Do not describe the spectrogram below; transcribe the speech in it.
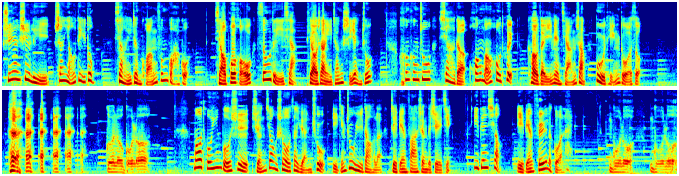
实验室里山摇地动，像一阵狂风刮过。小泼猴嗖的一下跳上一张实验桌，哼哼猪吓得慌忙后退，靠在一面墙上不停哆嗦。哈哈哈哈哈！咕噜咕噜。猫头鹰博士、玄教授在远处已经注意到了这边发生的事情，一边笑一边飞了过来。咕噜咕噜，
